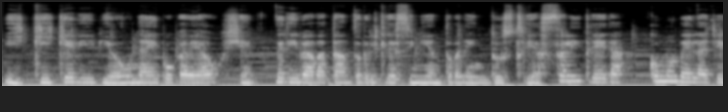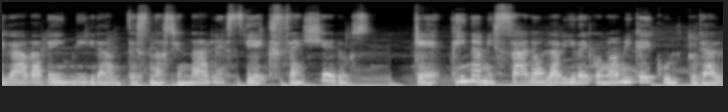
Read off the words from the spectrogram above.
Iquique vivió una época de auge derivada tanto del crecimiento de la industria salitrera como de la llegada de inmigrantes nacionales y extranjeros que dinamizaron la vida económica y cultural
